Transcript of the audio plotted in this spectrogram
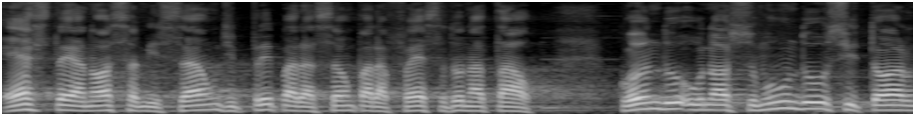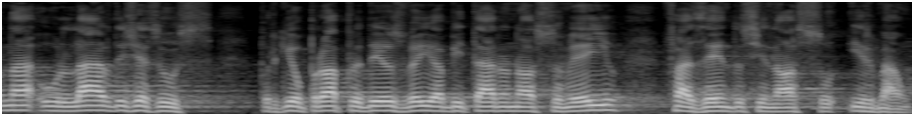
Esta é a nossa missão de preparação para a festa do Natal, quando o nosso mundo se torna o lar de Jesus, porque o próprio Deus veio habitar no nosso meio, fazendo-se nosso irmão.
